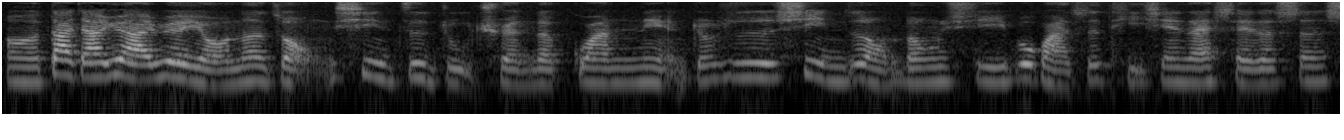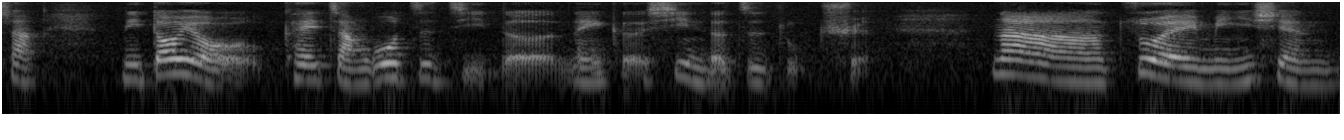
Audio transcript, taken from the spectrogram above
呃，大家越来越有那种性自主权的观念，就是性这种东西，不管是体现在谁的身上，你都有可以掌握自己的那个性的自主权。那最明显、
